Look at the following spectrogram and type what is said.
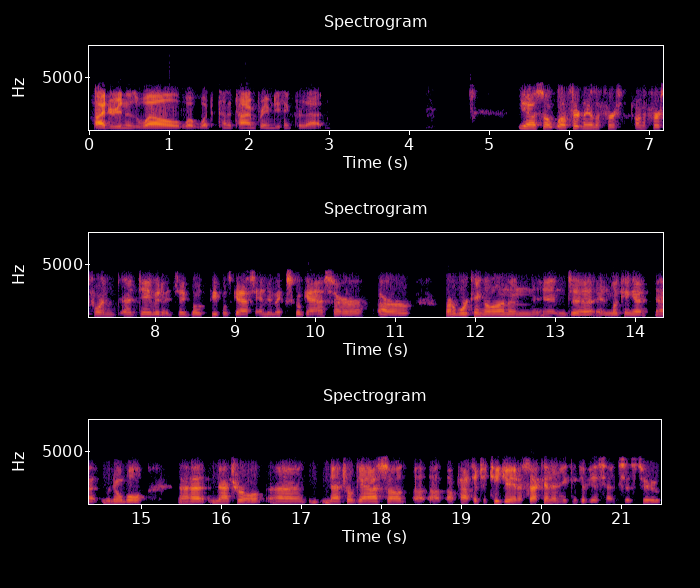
hydrogen as well. What what kind of time frame do you think for that? Yeah, so well, certainly on the first on the first one, uh, David, I'd say both Peoples Gas and New Mexico Gas are are are working on and uh, and looking at, renewable natural uh, natural gas. I'll, pass it to TJ in a second, and he can give you a sense as to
